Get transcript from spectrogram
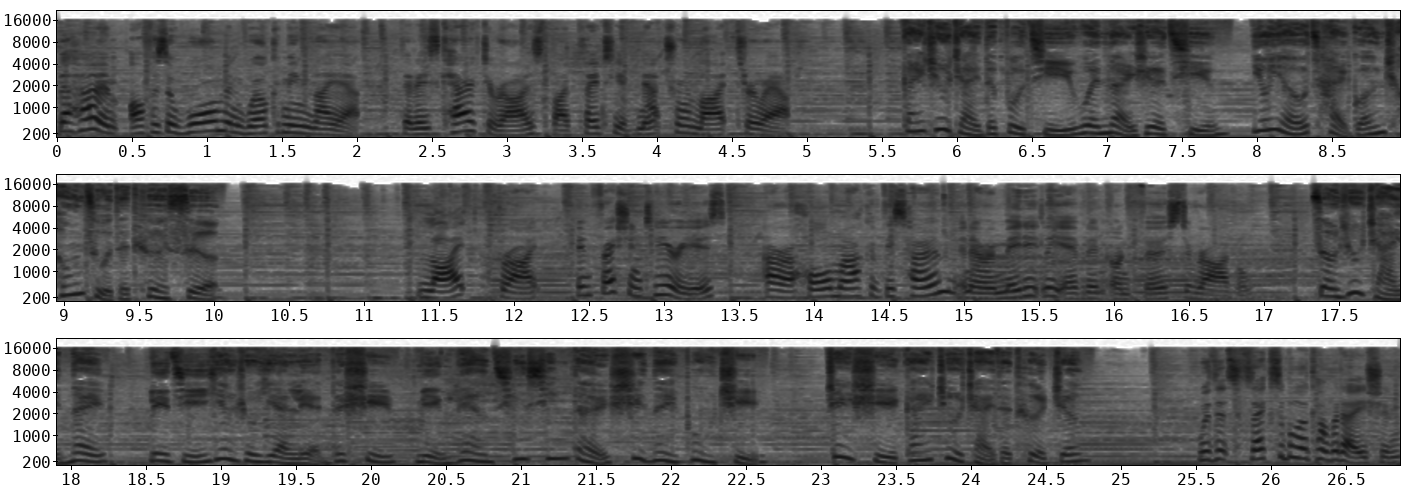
The home offers a warm and welcoming layout that is characterised by plenty of natural light throughout. 该住宅的布局温暖热情，拥有采光充足的特色。 Light, bright, and fresh interiors are a hallmark of this home and are immediately evident on first arrival. 走入宅内，立即映入眼帘的是明亮清新的室内布置，这是该住宅的特征。With its flexible accommodation,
